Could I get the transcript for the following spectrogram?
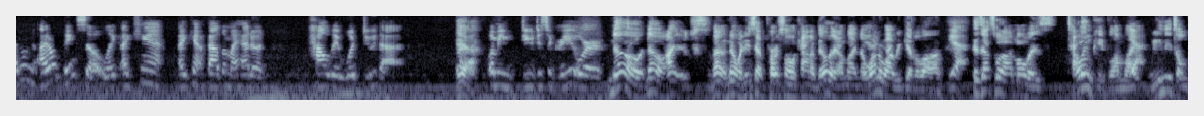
i don't i don't think so like i can't i can't fathom my head on how they would do that Yeah. i mean do you disagree or No, no, I no, no. When you said personal accountability, I'm like, no Yeah. wonder why we get along. Yeah. because that's what I'm always telling people. I'm like, Yeah. we need to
